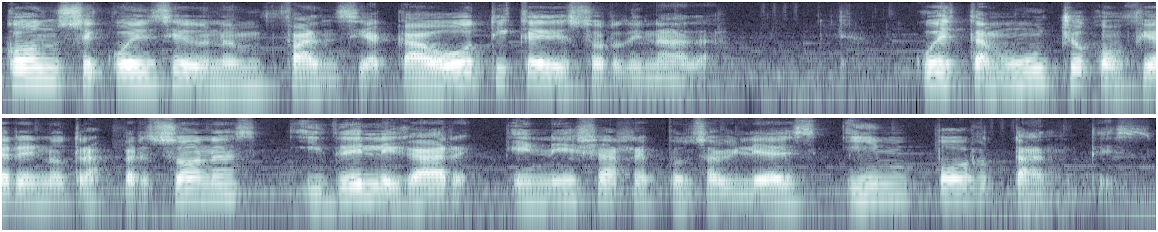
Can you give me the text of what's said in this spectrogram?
consecuencia de una infancia caótica y desordenada. Cuesta mucho confiar en otras personas y delegar en ellas responsabilidades importantes.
